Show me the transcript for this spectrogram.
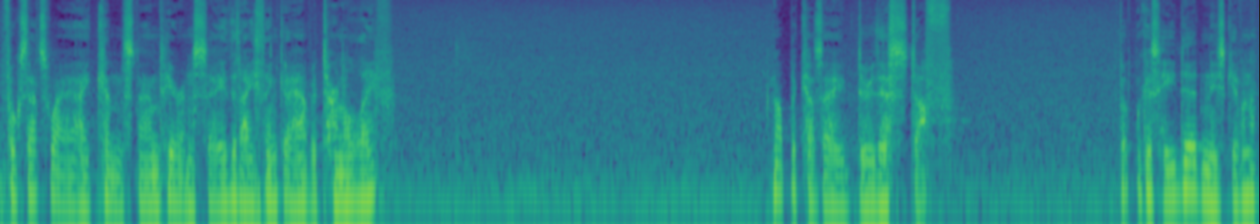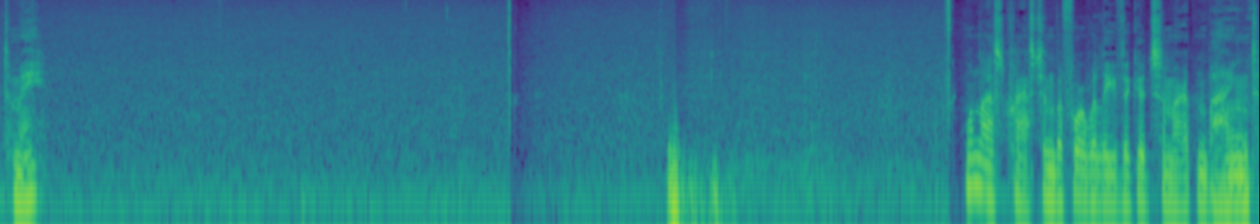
Folks, that's why I can stand here and say that I think I have eternal life. Not because I do this stuff, but because He did and He's given it to me. One last question before we leave the Good Samaritan behind.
